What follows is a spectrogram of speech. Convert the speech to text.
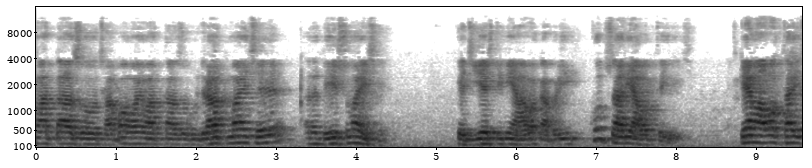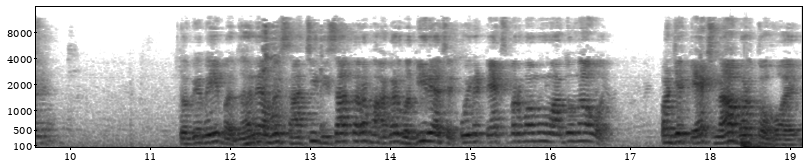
વાંચતા હશો છાપામાં વાંચતા હશો, ગુજરાતમાંય છે અને દેશમાંય છે કે જીએસટી ની આવક આપણી ખૂબ સારી આવક થઈ ગઈ છે. કેમ આવક થાય છે? તો કે ભાઈ, બધાને હવે સાચી દિશા તરફ આગળ વધી રહ્યા છે. કોઈને ટેક્સ ભરવામાં વાંધો ના હોય, પણ જે ટેક્સ ના ભરતો હોય,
